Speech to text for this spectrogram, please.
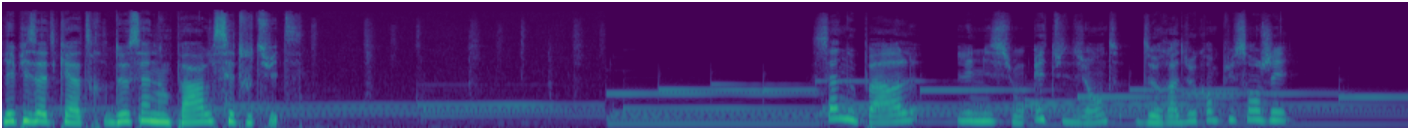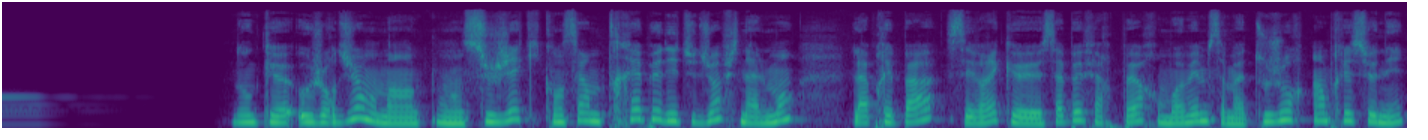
L'épisode 4 de Ça nous parle, c'est tout de suite. Ça nous parle, l'émission étudiante de Radio Campus Angers. Donc euh, aujourd'hui, on a un, sujet qui concerne très peu d'étudiants finalement. La prépa, c'est vrai que ça peut faire peur. Moi-même, ça m'a toujours impressionné.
